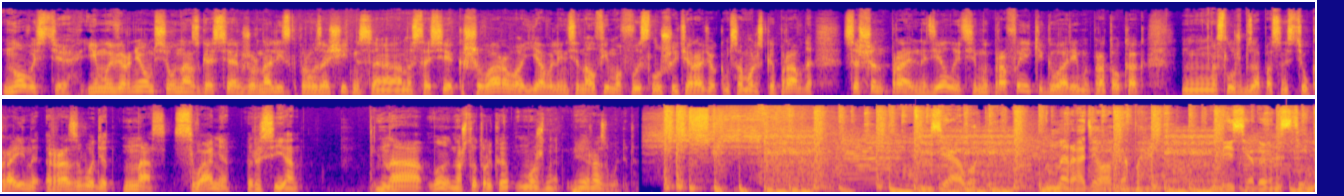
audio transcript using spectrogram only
новости, и мы вернемся. У нас в гостях журналистка-правозащитница Анастасия Кашеварова, я Валентин Алфимов, вы слушаете радио «Комсомольская правда». Совершенно правильно делаете, мы про фейки говорим и про то, как Служба безопасности Украины разводит нас с вами, россиян, на, ну, на что только можно и разводит. Диалоги на Радио КП. Беседуем с теми,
